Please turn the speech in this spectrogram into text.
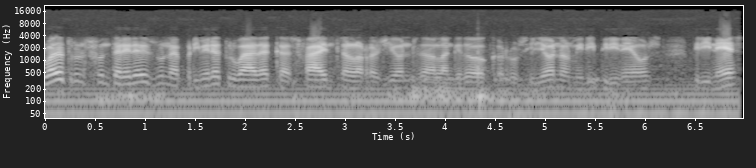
trobada transfronterera és una primera trobada que es fa entre les regions de Languedoc-Roussillon, el Midi Pirineus, Pirinès,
